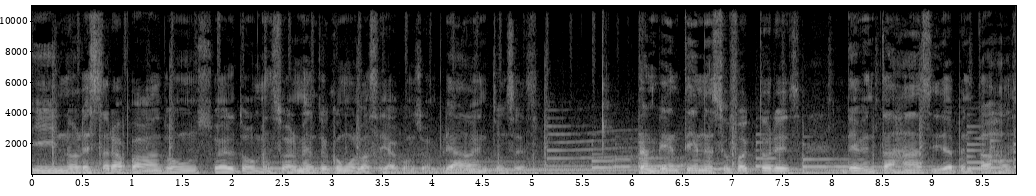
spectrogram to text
y no le estará pagando un sueldo mensualmente como lo hacía con su empleado. Entonces, también tiene sus factores de ventajas y desventajas,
